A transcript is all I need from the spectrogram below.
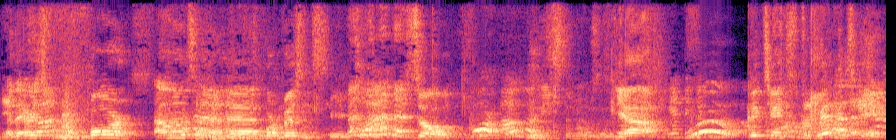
And there's four almonds and uh, four presents. So Four almonds. yeah, big chances to win this game.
